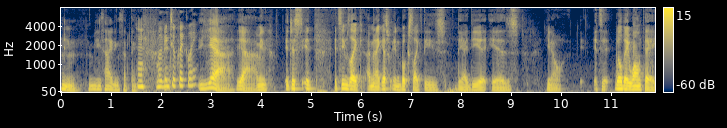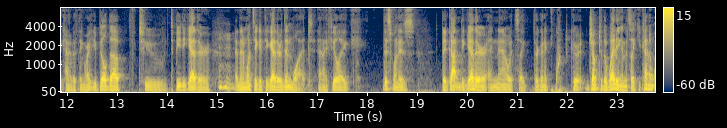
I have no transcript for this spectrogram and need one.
hmm, he's hiding something. Moving too quickly. Yeah, yeah. I mean, it just it it seems like I mean, I guess in books like these, the idea is, you know, it's a will they, won't they kind of a thing, right? You build up to to be together, and then once they get together, then what? And I feel like this one is they've gotten together, and now it's like they're going to jump to the wedding, and it's like you kind of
